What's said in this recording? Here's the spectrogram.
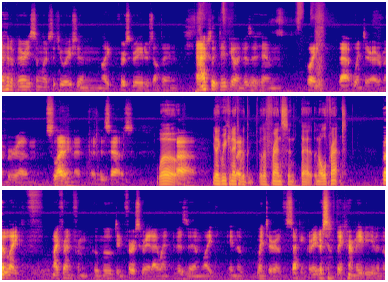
I had a very similar situation, like first grade or something, and I actually did go and visit him, like that winter. I remember um, sledding at, at his house. Whoa. Uh, You like reconnected But- with with a friend sin- that an old friend. but like my friend from who moved in first grade, I went to visit him like in the winter of second grade or something, or maybe even the,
